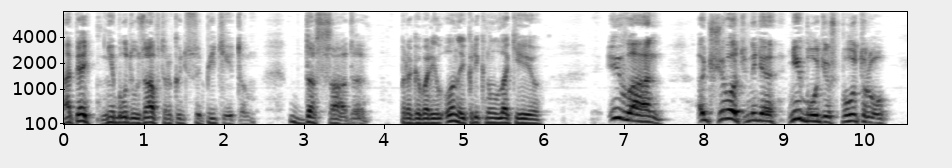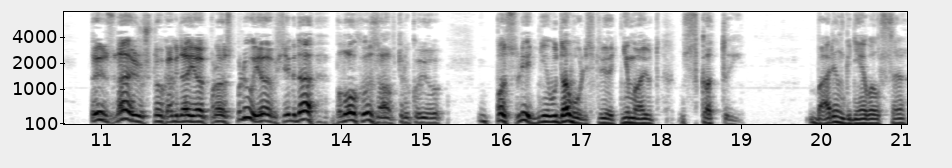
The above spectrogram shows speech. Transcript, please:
Опять не буду завтракать с аппетитом. Досада. — проговорил он и крикнул лакею. — Иван, отчего ты меня не будешь поутру? Ты знаешь, что когда я просплю, я всегда плохо завтракаю. Последнее удовольствие отнимают скоты. Барин гневался.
